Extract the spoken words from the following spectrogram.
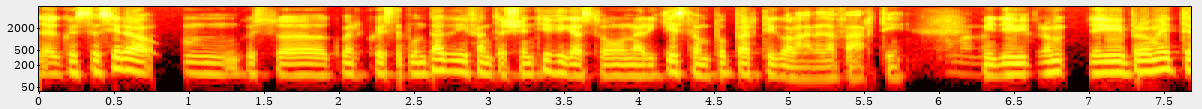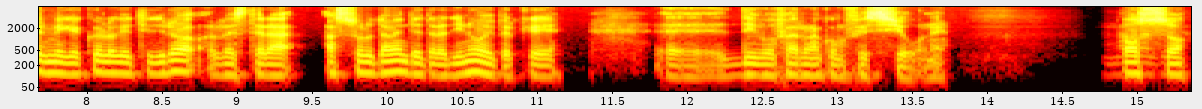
eh, questa sera, mh, mm, questo, per questa puntata di Fantascientifica sto una richiesta un po' particolare da farti. Oh, Mi devi, prom- devi promettermi che quello che ti dirò resterà assolutamente tra di noi perché eh, devo fare una confessione. No, Posso?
